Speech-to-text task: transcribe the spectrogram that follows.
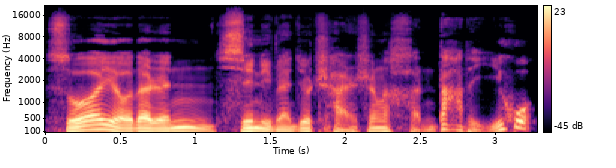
所有的人心里面就产生了很大的疑惑，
